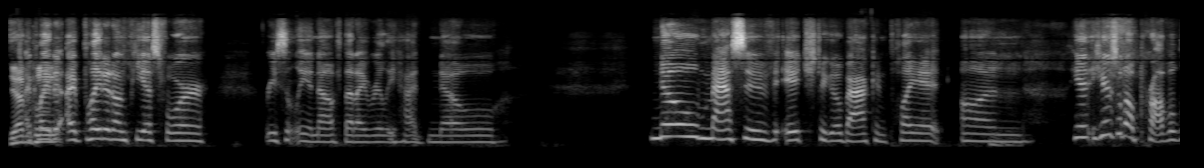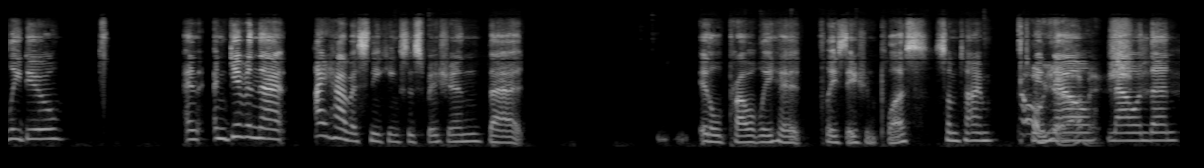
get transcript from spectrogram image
Yeah, I played, played it? I played it on PS4 recently enough that I really had no no massive itch to go back and play it on mm-hmm. here, here's what I'll probably do. And and given that I have a sneaking suspicion that it'll probably hit PlayStation Plus sometime between oh, yeah, now I mean, now and then.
